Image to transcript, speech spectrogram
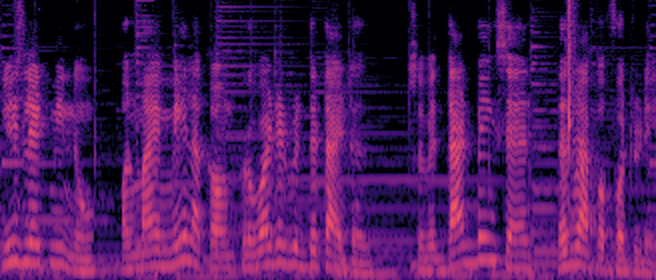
please let me know on my mail account provided with the title. So, with that being said, let's wrap up for today.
